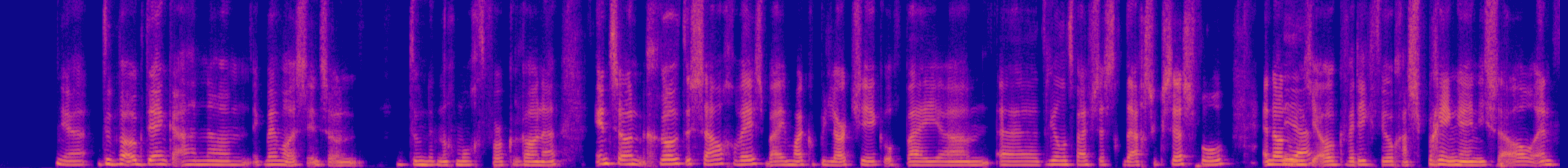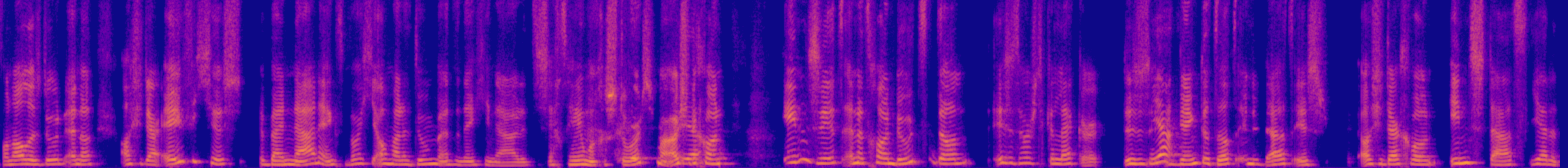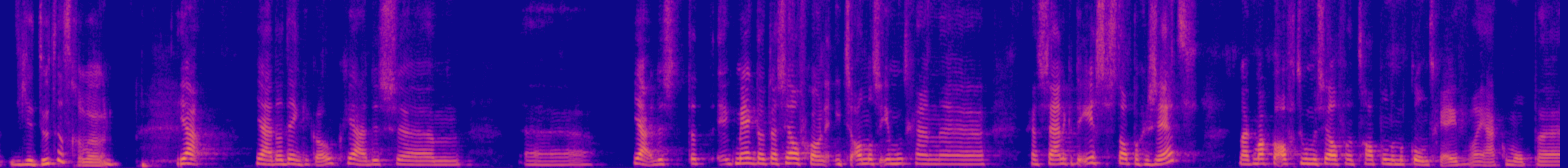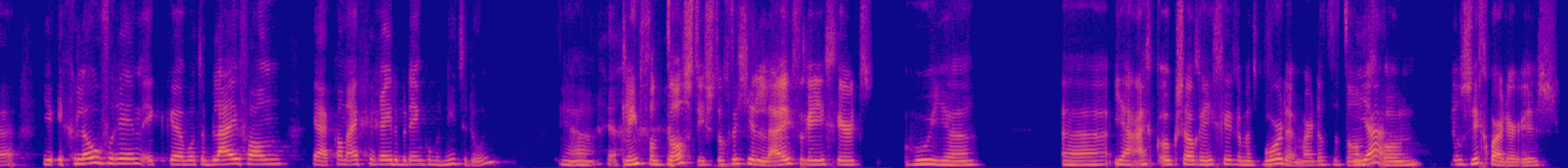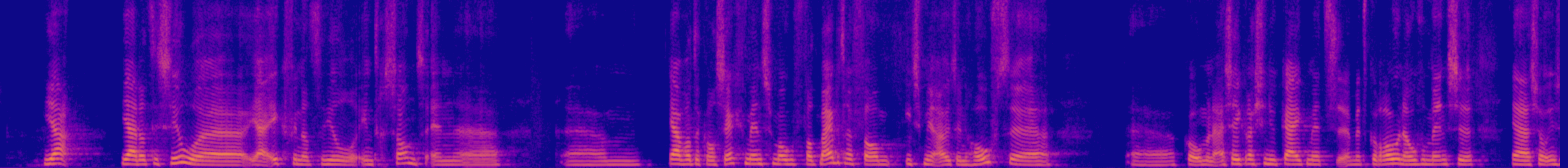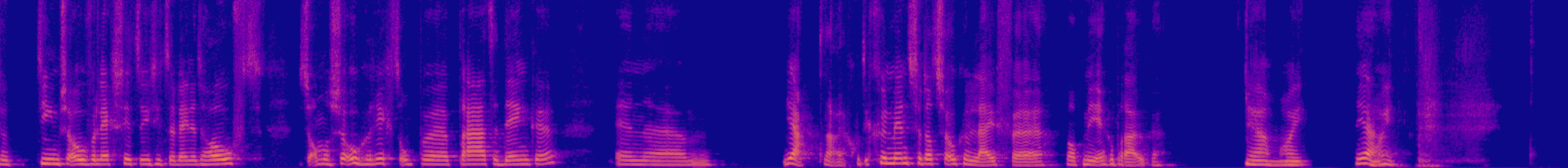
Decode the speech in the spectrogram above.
Ja, het doet me ook denken aan... Um, ik ben wel eens in zo'n toen het nog mocht voor corona, in zo'n grote zaal geweest bij Michael Pilarczyk of bij um, uh, 365 dagen succesvol. En dan moet je ook, weet ik veel, gaan springen in die zaal en van alles doen. En dan als je daar eventjes bij nadenkt wat je allemaal aan het doen bent, dan denk je, nou, dit is echt helemaal gestoord. Maar als je er gewoon in zit en het gewoon doet, dan is het hartstikke lekker. Dus ik denk dat dat inderdaad is. Als je daar gewoon in staat, ja, dat, je doet dat gewoon. Ja, ja dat denk ik ook. Ja, dus, um, ja, dus dat, ik merk dat ik daar zelf gewoon iets anders in moet gaan, uh, gaan staan. Ik heb de eerste stappen gezet. Maar ik mag me af en toe mezelf een trap onder mijn kont geven. Van ja, kom op, uh, ik geloof erin, ik word er blij van. Ja, ik kan eigenlijk geen reden bedenken om het niet te doen. Ja, klinkt fantastisch toch? Dat je lijf reageert hoe je ja, eigenlijk ook zou reageren met woorden, maar dat het dan gewoon heel zichtbaarder is. Ja, ja dat is heel, uh, ja, ik vind dat heel interessant. En uh, um, ja, wat ik al zeg, mensen mogen wat mij betreft wel iets meer uit hun hoofd komen. Nou, zeker als je nu kijkt met, met corona, hoeveel mensen ja, zo in zo'n teamsoverleg zitten. Je ziet alleen het hoofd. Het is allemaal zo gericht op praten, denken. En um, ja, nou ja, goed. Ik gun mensen dat ze ook hun lijf wat meer gebruiken. Ja, mooi. Ja. Mooi.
